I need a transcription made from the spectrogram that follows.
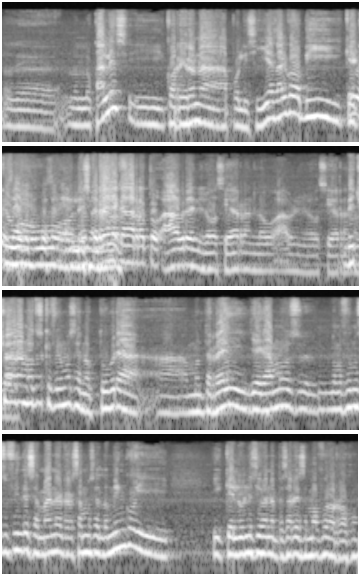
los, de- los locales y corrieron a, a policías, algo vi que, Sí, que o sea, hubo, pues, en Monterrey lesionados. a cada rato abren y luego cierran, luego abren y luego cierran. De hecho, ahora nosotros que fuimos en octubre a, a Monterrey, llegamos, nos fuimos un fin de semana, regresamos el domingo y, y que el lunes iban a empezar el semáforo rojo.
